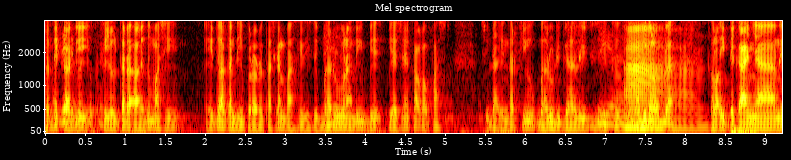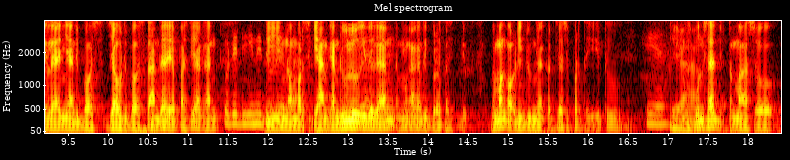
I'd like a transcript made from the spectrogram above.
ketika di filter ah, itu masih itu akan diprioritaskan pasti di situ. Baru nanti bi- biasanya kalau pas sudah interview baru digali di situ. Iya. Tapi kalau Ah. udah kalau IPK-nya nilainya di bawah jauh di bawah standar ya pasti akan Udah di ini dulu di ya, nomor Pak. sekiankan dulu Iya, gitu kan. iya, Memang akan diprioritas. Memang kalau di dunia kerja seperti itu. Iya. Ya. Meskipun saya termasuk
